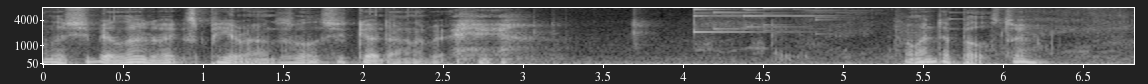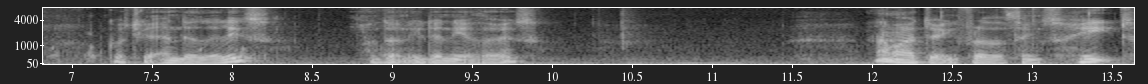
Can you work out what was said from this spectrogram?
Well, there should be a load of XP around as well. Let's just go down a bit here. Oh, ender pearls too. Of course, you get ender lilies. I don't need any of those. How am I doing for other things? Heat.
